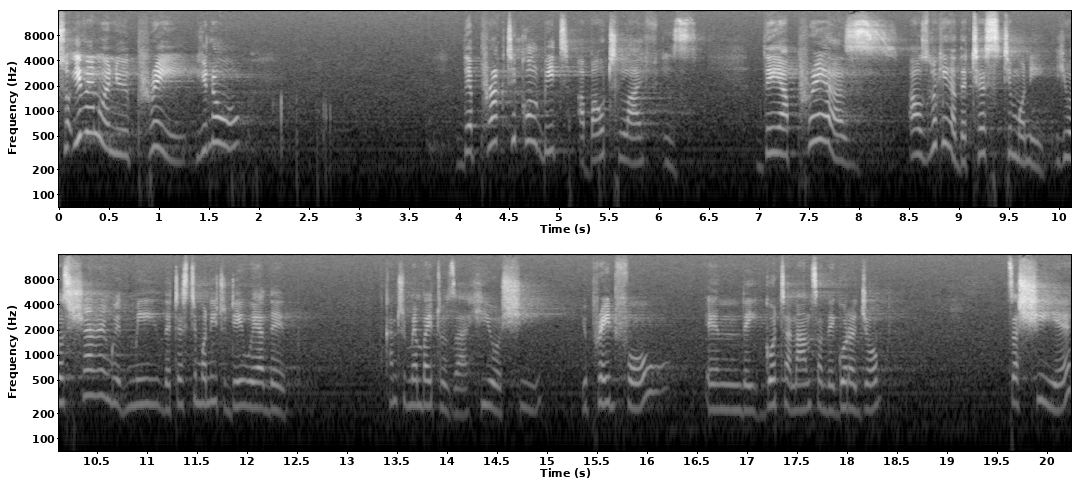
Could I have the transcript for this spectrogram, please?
So even when you pray, you know, the practical bit about life is there are prayers. I was looking at the testimony. He was sharing with me the testimony today where the I can't remember it was a he or she you prayed for and they got an answer, they got a job. It's a she, eh?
